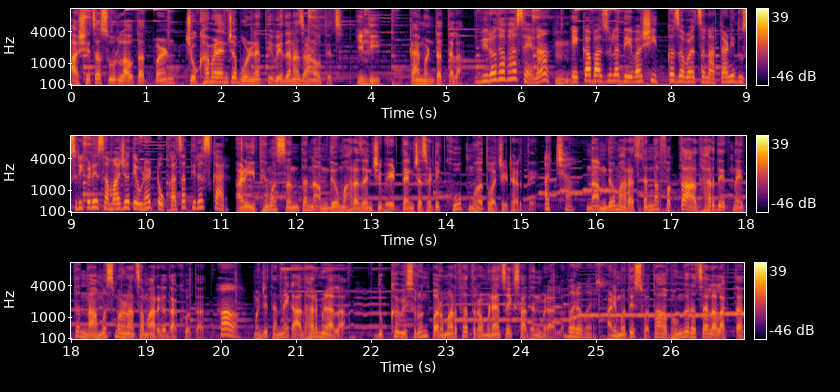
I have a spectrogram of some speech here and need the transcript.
आशेचा सूर लावतात पण चोखामेळ्यांच्या बोलण्यात ती वेदना जाणवतेच. किती? काय म्हणतात त्याला? विरोधाभास आहे ना. एका बाजूला देवाशी इतकं जवळचं नातं आणि दुसरीकडे समाजात एवढ्या टोकाचा तिरस्कार. आणि इथे मग संत नामदेव महाराजांची भेट त्यांच्यासाठी खूप महत्वाची ठरते. अच्छा. नामदेव महाराज त्यांना फक्त आधार देत नाहीत तर नामस्मरणाचा मार्ग दाखवतात. म्हणजे त्यांना एक आधार मिळाला. दुःख विसरून परमार्थात रमण्याचं एक साधन मिळालं. बरोबर. आणि मग ते स्वतः अभंग रचायला लागतात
